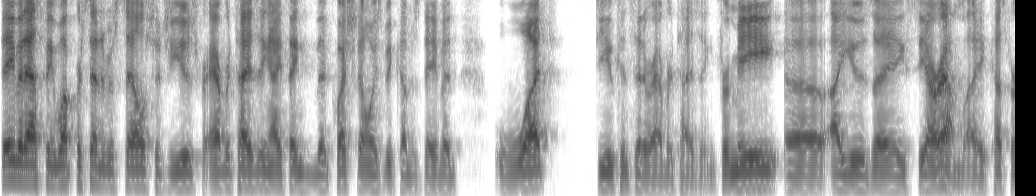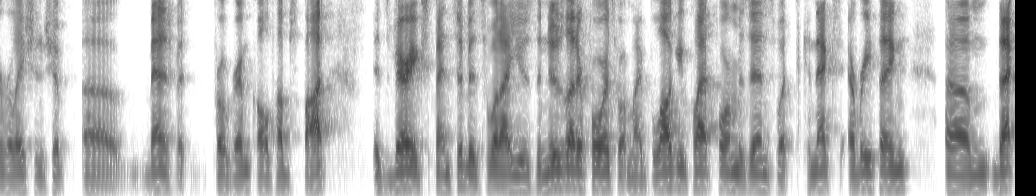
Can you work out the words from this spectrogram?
David asked me, What percentage of sales should you use for advertising? I think the question always becomes, David, what do you consider advertising? For me, uh, I use a CRM, a customer relationship uh, management program called HubSpot. It's very expensive. It's what I use the newsletter for. It's what my blogging platform is in. It's what connects everything um, that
